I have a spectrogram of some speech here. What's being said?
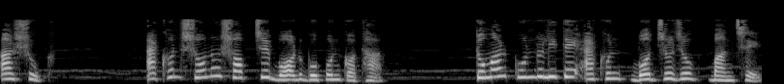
আর সুখ। এখন শোনো সবচেয়ে বড় গোপন কথা। তোমার কুণ্ডলিতে এখন বজ্রযোগ বাঁধছে।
